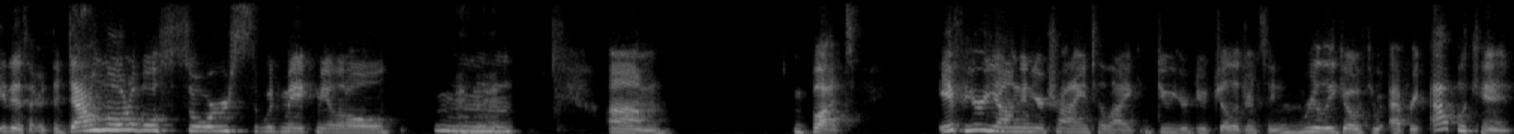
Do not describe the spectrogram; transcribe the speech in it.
it is there. The downloadable source would make me a little. mm. Um, but if you're young and you're trying to like do your due diligence and really go through every applicant,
